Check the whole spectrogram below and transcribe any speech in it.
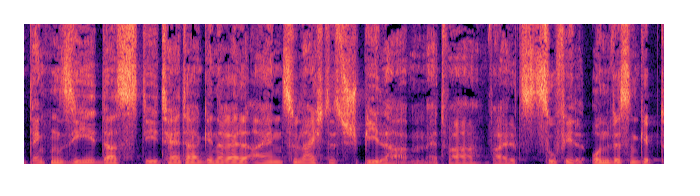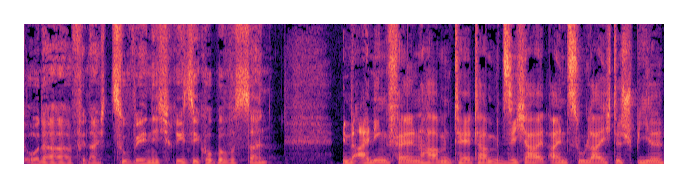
Denken Sie, dass die Täter generell ein zu leichtes Spiel haben, etwa weil es zu viel Unwissen gibt oder vielleicht zu wenig Risikobewusstsein? In einigen Fällen haben Täter mit Sicherheit ein zu leichtes Spiel,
